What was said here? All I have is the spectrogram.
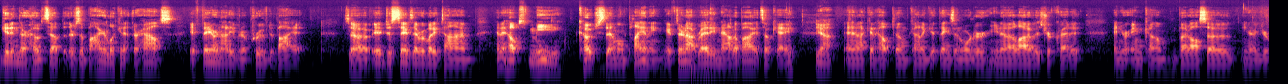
getting their hopes up that there's a buyer looking at their house if they are not even approved to buy it. So it just saves everybody time and it helps me coach them on planning. If they're not ready now to buy, it's okay Yeah. and I can help them kind of get things in order. You know, a lot of it's your credit and your income, but also you know your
